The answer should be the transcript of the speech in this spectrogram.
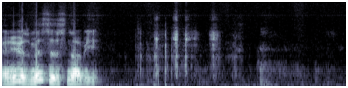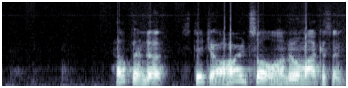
And here's Mrs. Snubby. Helping to stitch a hard sole onto a moccasin.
